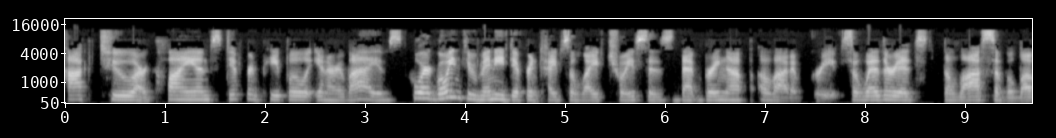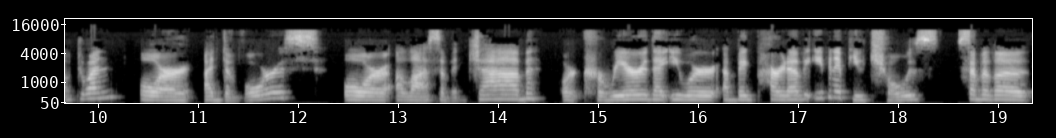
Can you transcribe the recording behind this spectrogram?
talk to, our clients, different people in our lives who are going through many different types of life choices that bring up a lot of grief. So whether it's the loss of a loved one or a divorce or a loss of a job or career that you were a big part of, even if you chose some of the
